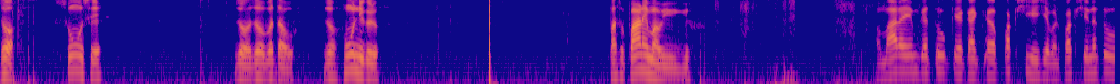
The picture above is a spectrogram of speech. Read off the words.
જો, શું છે? જો જો, બતાવું. જો હું નીકળ્યું? પાછું પાણીમાં આવી ગયું. મારે એમ કહેતું કે કાંઈક પક્ષી છે પણ પક્ષી નહોતું.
